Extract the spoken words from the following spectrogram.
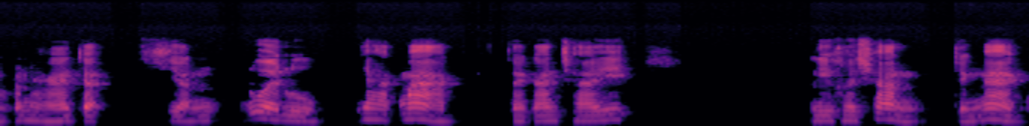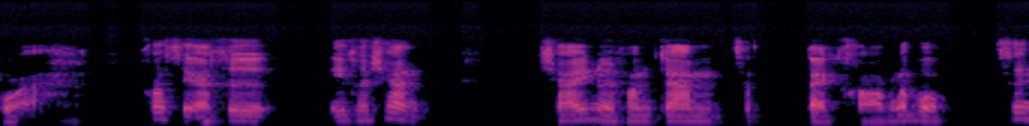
ทย์ปัญหาจะเขียนด้วยลูปยากมาก แต่การใช้ recursion จะง่ายกว่า ข้อเสียคือ recursion ใช้หน่วยความจำสแต็กของระบบ ซึ่ง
